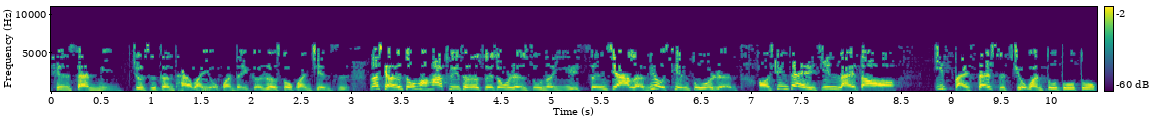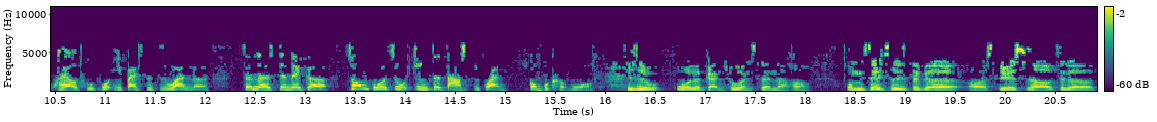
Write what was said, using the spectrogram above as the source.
前三名就是跟台湾有关的一个热搜关键字。那小英总统他 Twitter 的追踪人数呢，也增加了六千多人，哦，现在已经来到一百三十九万多多多，快要突破一百四十万了，真的是那个中国驻印这大使馆功不可没。其实我的感触很深的哈，我们这次这个呃十月十号这个。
